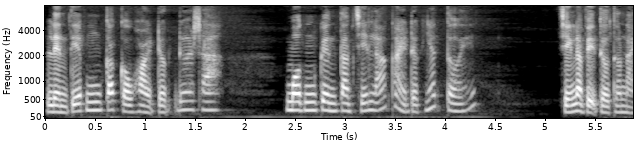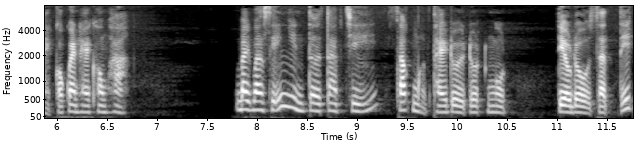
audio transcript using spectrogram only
Liên tiếp các câu hỏi được đưa ra. Một quyền tạp chí lá cải được nhắc tới. Chính là vị tiểu thư này có quen hay không hả? Bạch bác sĩ nhìn tờ tạp chí, sắc mặt thay đổi đột ngột, tiêu đồ giật tít.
